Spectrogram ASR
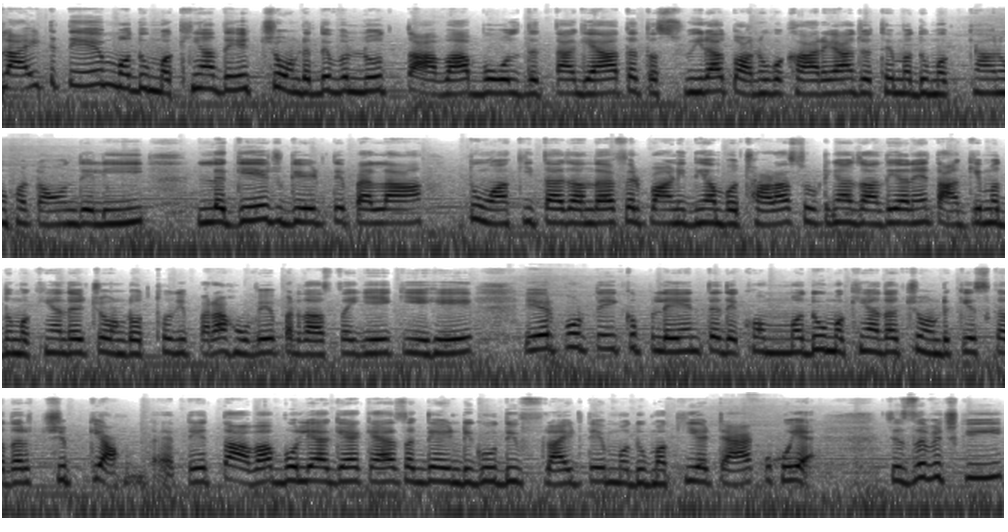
ਫਲਾਈਟ ਤੇ ਮਧੂਮੱਖੀਆਂ ਦੇ ਝੁੰਡ ਦੇ ਵੱਲੋਂ ਧਾਵਾ ਬੋਲ ਦਿੱਤਾ ਗਿਆ। ਤਾਂ ਤਸਵੀਰਾਂ ਤੁਹਾਨੂੰ ਵਿਖਾ ਰਿਹਾ, ਜਿੱਥੇ ਮਧੂਮੱਖੀਆਂ ਨੂੰ ਹਟਾਉਣ ਦੇ ਲਈ ਲਗੇਜ ਗੇਟ ਤੇ ਪਹਿਲਾਂ ਧੂਆਂ ਕੀਤਾ ਜਾਂਦਾ ਹੈ। ਫਿਰ ਪਾਣੀ ਦੀਆਂ ਬੁਛਾੜਾਂ ਸੁੱਟੀਆਂ ਜਾਂਦੀਆਂ ਨੇ ਤਾਂ ਕਿ ਮਧੂਮੱਖੀਆਂ ਦੇ ਝੁੰਡ ਉੱਥੋਂ ਦੀ ਪਰਾਂ ਹੋਵੇ। ਪਰ ਦੱਸ ਦਈਏ ਕਿ ਇਹ 에ਅਰਪੋਰਟ ਤੇ ਇੱਕ ਪਲੇਨ ਤੇ ਦੇਖੋ, ਮਧੂਮੱਖੀਆਂ ਦਾ ਝੁੰਡ ਕਿਸ ਕਦਰ ਚਿਪਕਿਆ ਹੁੰਦਾ ਹੈ। ਤੇ ਧਾਵਾ ਬੋਲਿਆ ਗਿਆ, ਕਹਿ ਸਕਦੇ ਆ ਇੰਡੀਗੋ ਦੀ ਫਲਾਈਟ ਤੇ ਮਧੂਮੱਖੀ ਅਟੈਕ ਹੋਇਆ ਜਿਸ ਦੇ ਵਿੱਚ ਕੀ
